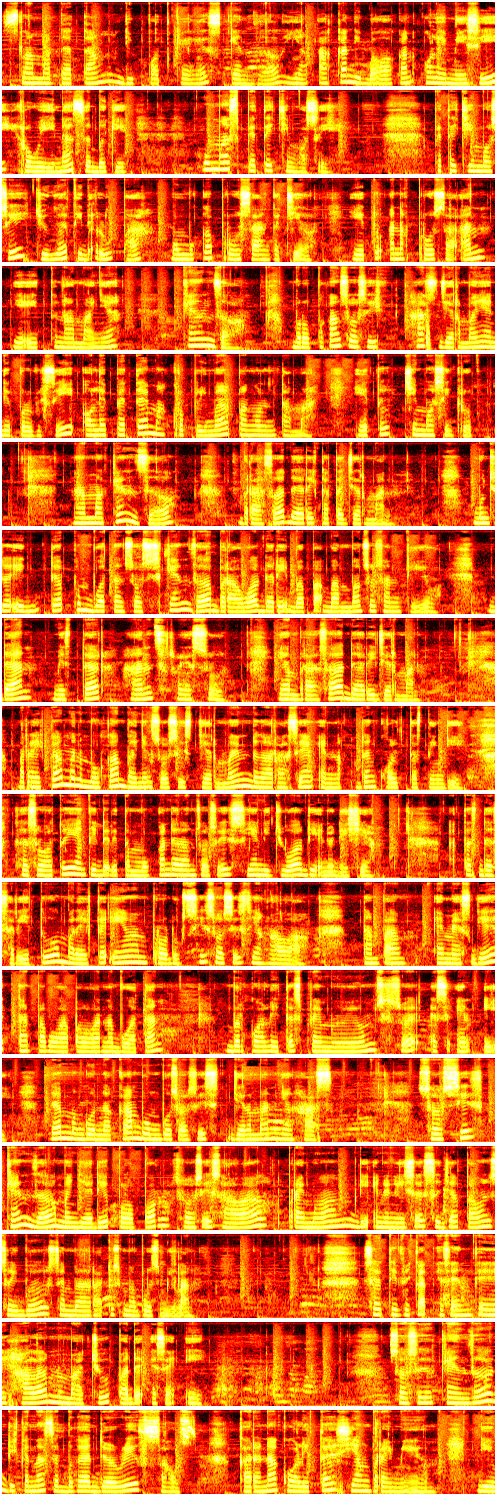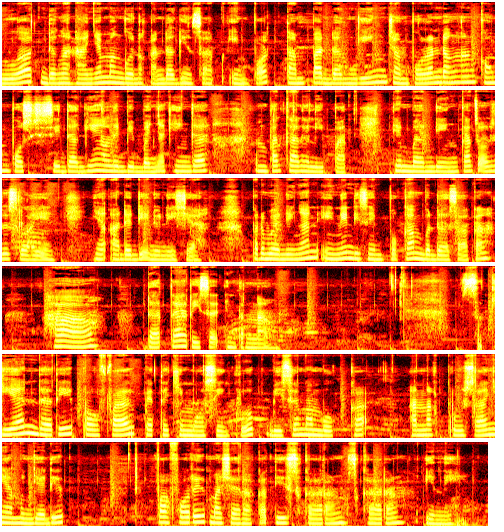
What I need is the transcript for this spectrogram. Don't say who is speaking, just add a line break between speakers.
Selamat datang di podcast Kenzel yang akan dibawakan oleh Messi Rowena sebagai Humas PT Cimosi. PT Cimosi juga tidak lupa membuka perusahaan kecil, yaitu anak perusahaan yaitu namanya Kenzel, merupakan sosis khas Jerman yang diproduksi oleh PT Makroprima Pangelutama, yaitu Cimosi Group. Nama Kenzel berasal dari kata Jerman Muncul ide pembuatan sosis Kenzel berawal dari Bapak Bambang Susantio dan Mr. Hans Resul yang berasal dari Jerman. Mereka menemukan banyak sosis Jerman dengan rasa yang enak dan kualitas tinggi, sesuatu yang tidak ditemukan dalam sosis yang dijual di Indonesia. Atas dasar itu, mereka ingin memproduksi sosis yang halal, tanpa MSG, tanpa warna buatan, berkualitas premium sesuai SNI dan menggunakan bumbu sosis Jerman yang khas. Sosis Kenzel menjadi pelopor sosis halal premium di Indonesia sejak tahun 1999. Sertifikat SNK halal memacu pada SNI. Sosis Kenzel dikenal sebagai the real sauce karena kualitas yang premium. Dibuat dengan hanya menggunakan daging sapi import tanpa daging campuran dengan komposisi daging yang lebih banyak hingga empat kali lipat dibandingkan sosis lain yang ada di Indonesia. Perbandingan ini disimpulkan berdasarkan hal data riset internal. Sekian dari profil PT Cimosi Group bisa membuka anak perusahaan yang menjadi favorit masyarakat di sekarang-sekarang ini.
